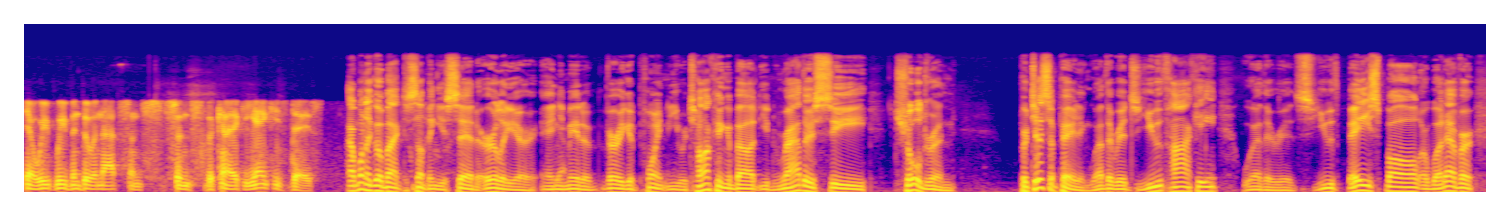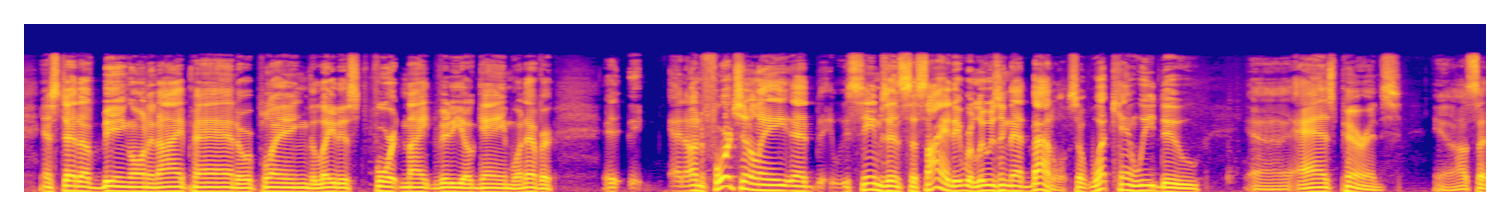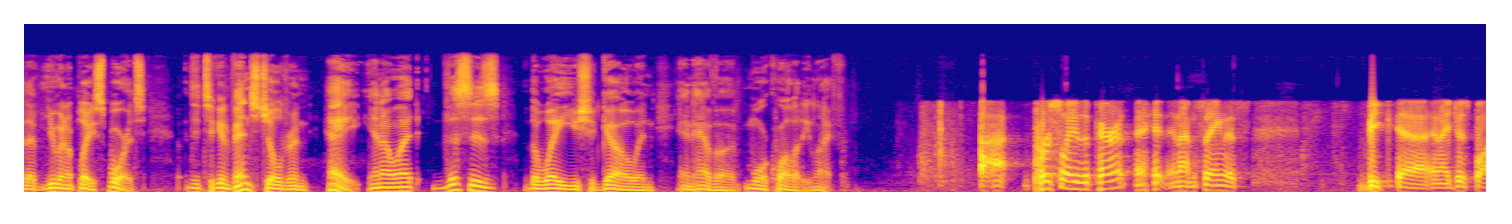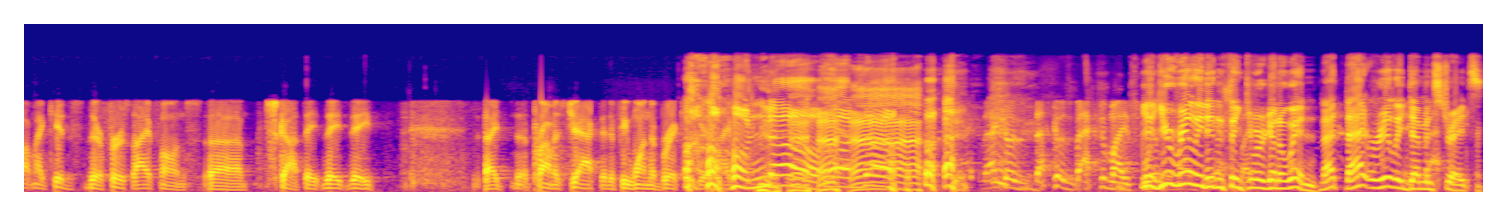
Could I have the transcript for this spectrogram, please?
you know, we, we've been doing that since since the Connecticut Yankees days. I want to go back to something you said earlier, and yeah. you made a very good point. You were talking about you'd rather see children participating, whether it's youth hockey, whether it's youth baseball, or whatever, instead of being on an iPad or playing the latest Fortnite video game, whatever. And unfortunately, it seems in society we're losing that battle. So, what can we do uh, as parents? You know, outside of you're going to play sports to convince children, hey, you know what, this is the way you should go and and have a more quality life? Uh, personally, as a parent, and I'm saying this, be, uh, and I just bought my kids their first iPhones. Uh, Scott, they they they. I promised Jack that if he won the brick, he'd get an iPhone. Oh no! Oh no! that goes that goes back to my. You, you really didn't think you were going to win. That that really demonstrates.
